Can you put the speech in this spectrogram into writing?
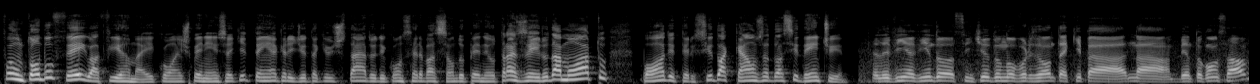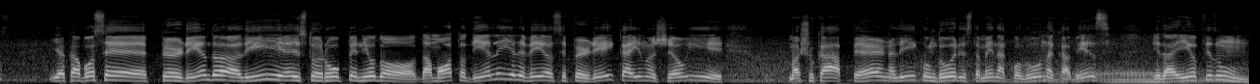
Foi um tombo feio, afirma, e com a experiência que tem, acredita que o estado de conservação do pneu traseiro da moto pode ter sido a causa do acidente. Ele vinha vindo sentido Novo Horizonte aqui para na Bento Gonçalves e acabou se perdendo ali, estourou o pneu do, da moto dele e ele veio a se perder e cair no chão e machucar a perna ali, com dores também na coluna, cabeça. E daí eu fiz um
